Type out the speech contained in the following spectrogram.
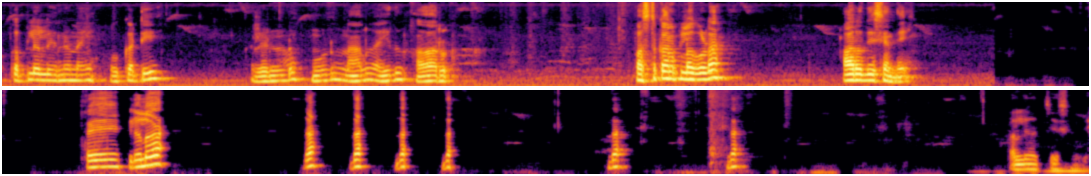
ఒక పిల్లలు ఎన్ని ఉన్నాయి? ఒకటి రెండు మూడు నాలుగు ఐదు ఆరు. ఫస్ట్ కనుపులో కూడా ఆరు తీసింది రే పిల్లలు! దా దా దా దా దా దా. తల్లి వచ్చేసింది.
